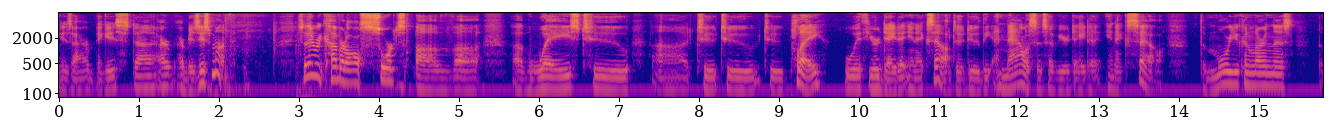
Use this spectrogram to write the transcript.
is our biggest uh, our, our busiest month so there we covered all sorts of uh, of ways to, uh, to, to, to play with your data in Excel, to do the analysis of your data in Excel. The more you can learn this, the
